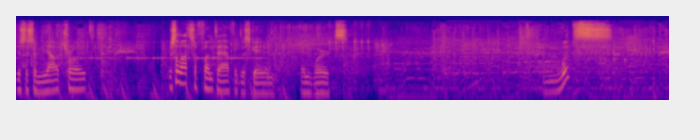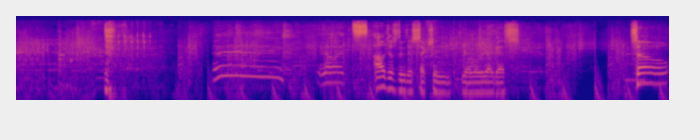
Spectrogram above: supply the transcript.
This is a Meowtroid. There's a lots of fun to have with this game and, and words. Whoops. I'll just do this section normally, I guess. So,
